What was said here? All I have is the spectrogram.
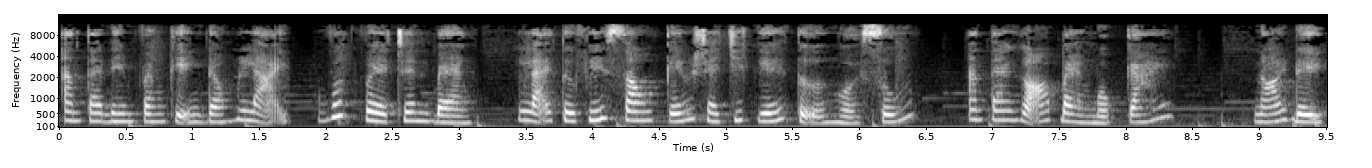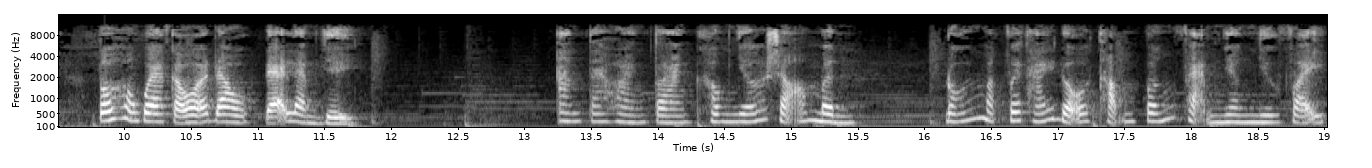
Anh ta đem văn kiện đóng lại, vứt về trên bàn, lại từ phía sau kéo ra chiếc ghế tựa ngồi xuống. Anh ta gõ bàn một cái. Nói đi, tối hôm qua cậu ở đâu, đã làm gì? Anh ta hoàn toàn không nhớ rõ mình. Đối mặt với thái độ thẩm vấn phạm nhân như vậy,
